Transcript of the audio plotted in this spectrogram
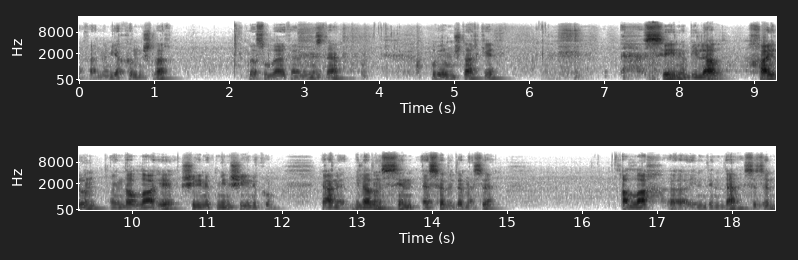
efendim yakınmışlar. Resulullah Efendimiz de buyurmuşlar ki Sinu Bilal hayrun indallahi şiinük min şiinikum. Yani Bilal'ın sin esedü demesi Allah e, indinde sizin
